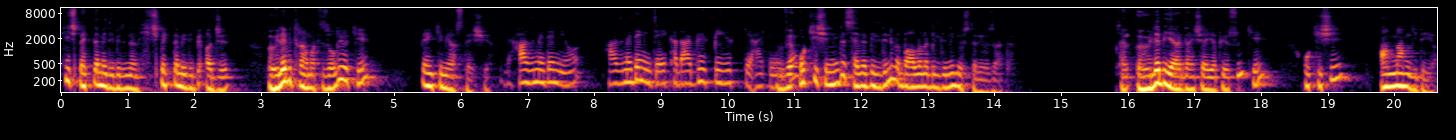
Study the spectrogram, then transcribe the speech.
Hiç beklemediği birinden hiç beklemediği bir acı öyle bir travmatize oluyor ki beyin kimyası değişiyor. Hazmedemiyor. Hazmedemeyeceği kadar büyük bir yük geldiğinde. Ve o kişinin de sevebildiğini ve bağlanabildiğini gösteriyor zaten. Sen öyle bir yerden şey yapıyorsun ki o kişi anlam gidiyor.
